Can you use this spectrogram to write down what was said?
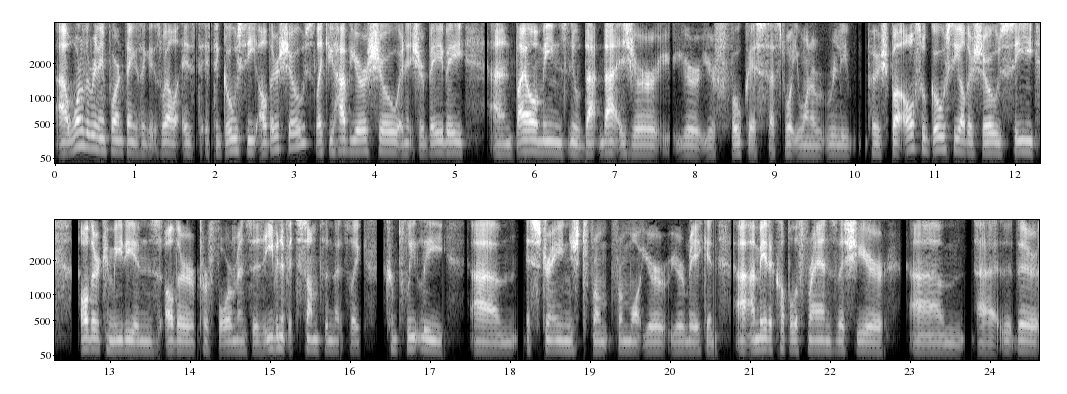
Uh, one of the really important things like as well is is to go see other shows. Like you have your show and it's your baby. And by all means you know that that is your your your focus. That's what you want to really push. But also go see other shows see other comedians other performances even if it's something that's like completely um, estranged from from what you're you're making. Uh, i made a couple of friends this year um, uh, they're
